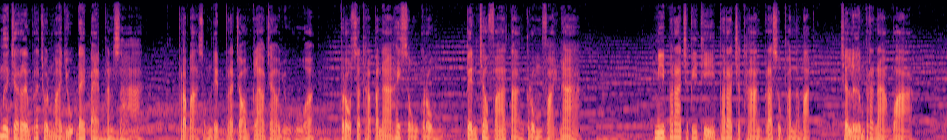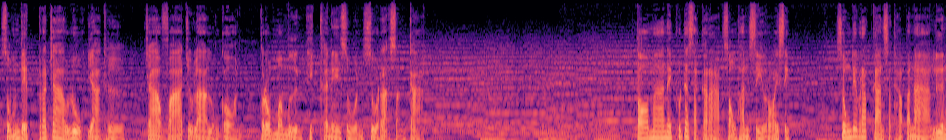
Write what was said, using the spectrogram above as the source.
เมื่อเจริญพระชนมายุได้8พรรษา พระบาทสมเด็จพระจอมเกล้าเจ้าอยู่หัว รดสถาปนาให้ทรงกรม เป็นเจ้าฟ้าต่างกรมฝ่ายหน้า มีพระราชพิธีพระราชทานพระสุพรรณบัตร เฉลิมพระนามว่า สมเด็จพระเจ้าลูกยาเธอ เจ้าฟ้าจุฬาลงกรณ์กรมมหมื่นพิคเนศวนสุรสังกาศต่อมาในพุทธศักราช 2410 ทรงได้รับการสถาปนาเลื่อน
